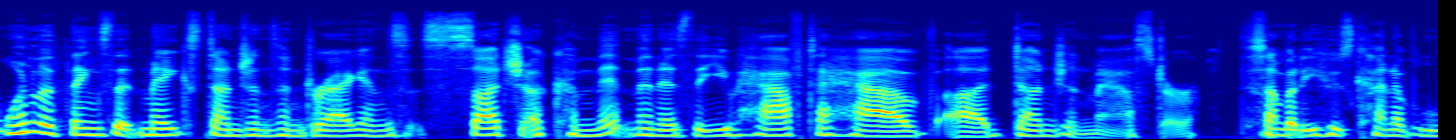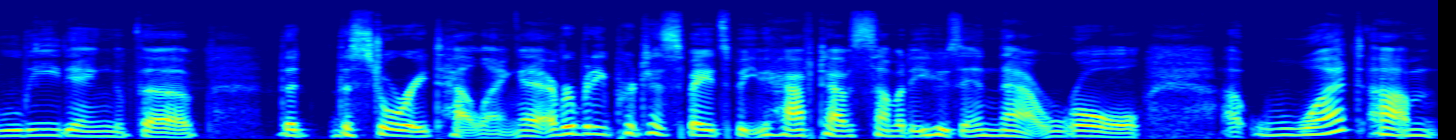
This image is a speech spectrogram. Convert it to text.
One of the things that makes Dungeons and Dragons such a commitment is that you have to have a dungeon master, somebody who's kind of leading the the, the storytelling. Everybody participates, but you have to have somebody who's in that role. Uh, what um,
